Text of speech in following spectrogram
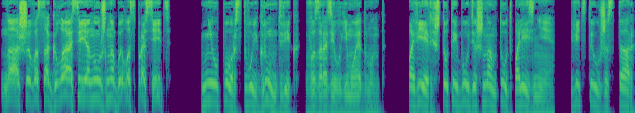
«Нашего согласия нужно было спросить!» «Не упорствуй, Грундвик», — возразил ему Эдмунд. «Поверь, что ты будешь нам тут полезнее, ведь ты уже стар,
